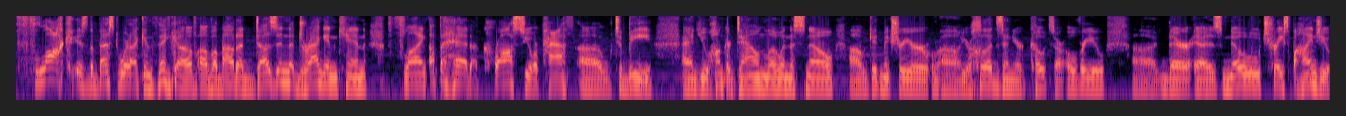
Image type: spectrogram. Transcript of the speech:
flock is the best word I can think of of about a dozen dragonkin flying up ahead across your path uh, to be, and you hunker down low in the snow. Uh, get make sure your uh, your hoods and your coats are over you. Uh, there is no trace behind you.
